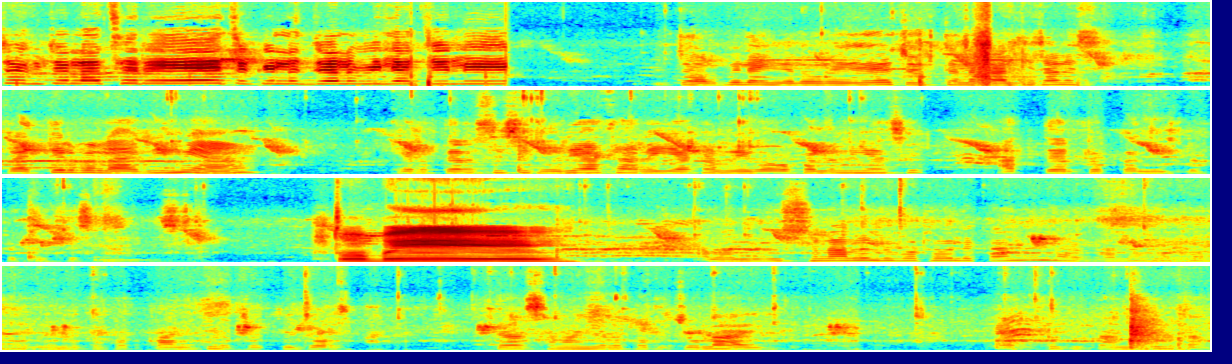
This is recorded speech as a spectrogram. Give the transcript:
চোখ জ্বলাছে রে জল বিলাচিলি জল বিলাই রে রাতের বেলা রিমিয়া এটা তেল শিশি ধরে আছে আর ইয়াকে আমি বাবা কলে নিয়ে আছি, আর তেল টকটা নিয়েছিল একটা তবে না ভালো কথা বলে না তো হতো চোখে জল? তেল সামান্য কত জ্বলায়। একটু কি কান্দতে হতাম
